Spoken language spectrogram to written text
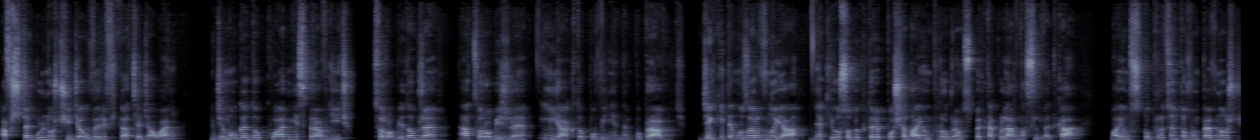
a w szczególności dział weryfikacja działań, gdzie mogę dokładnie sprawdzić, co robię dobrze, a co robię źle i jak to powinienem poprawić. Dzięki temu zarówno ja, jak i osoby, które posiadają program Spektakularna Sylwetka, mają stuprocentową pewność,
